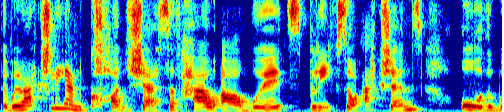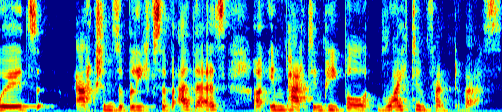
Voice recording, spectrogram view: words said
that we're actually unconscious of how our words, beliefs, or actions, or the words, actions, or beliefs of others are impacting people right in front of us.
